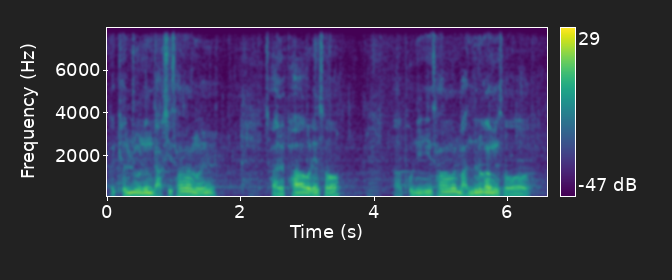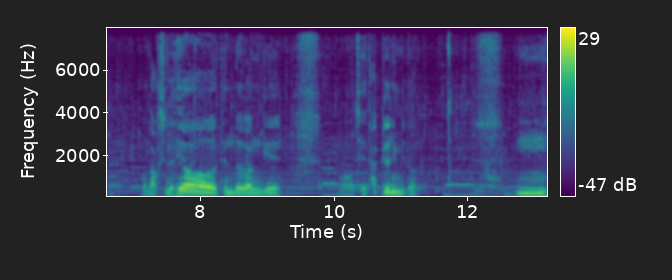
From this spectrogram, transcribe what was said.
그러니까 결론은 낚시 상황을 잘 파악을 해서 아, 본인이 상황을 만들어가면서 어, 낚시를 해야 된다라는 게 어, 제 답변입니다. 음,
